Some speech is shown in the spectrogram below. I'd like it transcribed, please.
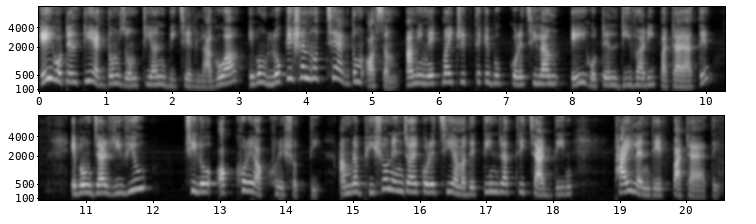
এই হোটেলটি একদম জোমটিয়ান বিচের লাগোয়া এবং লোকেশন হচ্ছে একদম অসম। আমি মেক মাই ট্রিপ থেকে বুক করেছিলাম এই হোটেল ডিভারি পাটায়াতে এবং যার রিভিউ ছিল অক্ষরে অক্ষরে সত্যি। আমরা ভীষণ এনজয় করেছি আমাদের তিন রাত্রি চার দিন থাইল্যান্ডের পাটায়াতে।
